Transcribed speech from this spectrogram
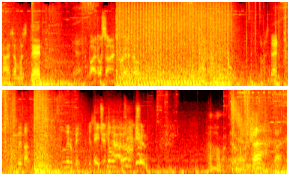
No, he's almost dead. Yeah. Vital signs critical. Almost dead. Slither. Just a little bit. Just Agent kill him, kill him, kill him. Oh my god. Ah, nice.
